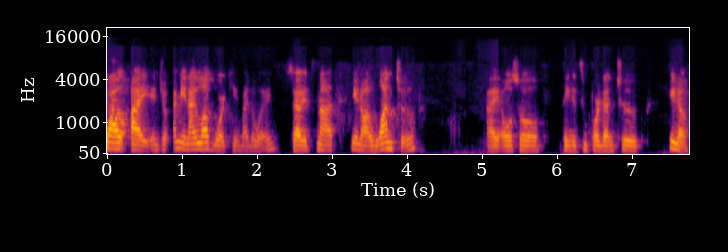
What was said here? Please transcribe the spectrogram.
while I enjoy, I mean, I love working, by the way. So it's not, you know, I want to. I also think it's important to, you know,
